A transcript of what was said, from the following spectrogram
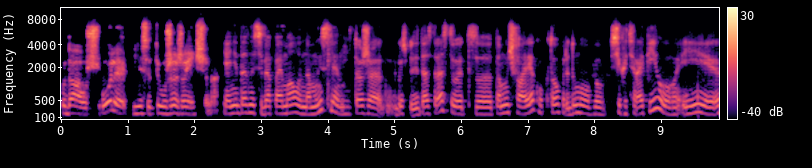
куда уж более, если ты уже женщина. Я недавно себя поймала на мысли, тоже, господи, да здравствует э, тому человеку, кто придумал психотерапию и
